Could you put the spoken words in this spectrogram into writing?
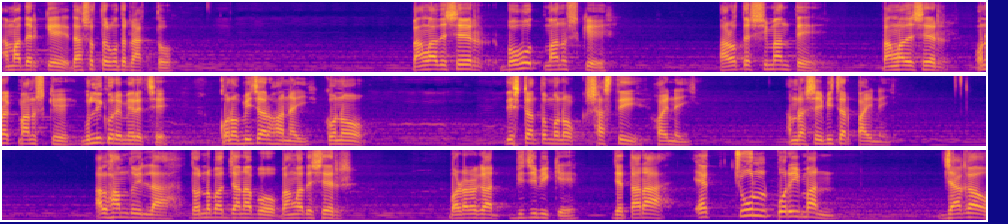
আমাদেরকে দাসত্বের মতো রাখতো। বাংলাদেশের বহুত মানুষকে ভারতের সীমান্তে বাংলাদেশের অনেক মানুষকে গুলি করে মেরেছে। কোনো বিচার হয় নাই, কোনো দৃষ্টান্তমূলক শাস্তি হয় নাই। আমরা সেই বিচার পাই নাই। আলহামদুলিল্লাহ, ধন্যবাদ জানাব বাংলাদেশের বর্ডার গার্ড বিজিবিকে যে তারা এক চুল পরিমাণ জায়গাও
